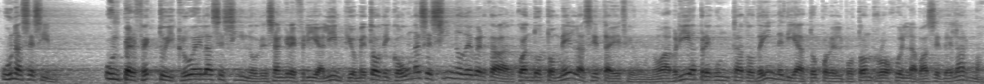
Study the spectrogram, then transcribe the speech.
Un asesino un perfecto y cruel asesino de sangre fría, limpio, metódico, un asesino de verdad. Cuando tomé la ZF-1, habría preguntado de inmediato por el botón rojo en la base del arma.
